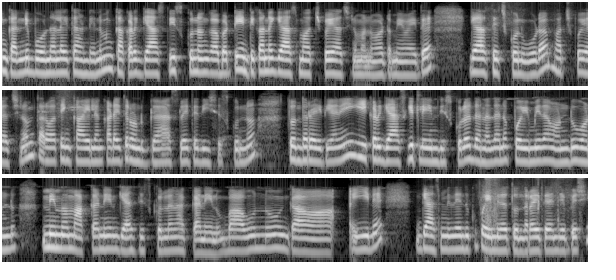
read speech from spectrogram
ఇంకా అన్ని బోనాలు అయితే వండినాం ఇంకా అక్కడ గ్యాస్ తీసుకున్నాం కాబట్టి ఇంటికన్నా గ్యాస్ మర్చిపోయి వచ్చినాం అనమాట మేమైతే. గ్యాస్ తెచ్చుకొని కూడా మర్చిపోయి వచ్చినాం. తర్వాత ఇంకా ఆయిలం కాడ అయితే రెండు గ్యాస్లు అయితే తీసేసుకున్నాం. తొందర అయితే అని ఇక్కడ గ్యాస్ గిట్లా ఏం తీసుకోలేదు దనదన పొయ్యి మీద వండు వండు. మేము మా అక్క నేను గ్యాస్ తీసుకోలేను అక్క నేను. బావును ఇంకా ఈయనే గ్యాస్ మీద ఎందుకు పొయ్యి మీద తొందర అవుతాయి అని చెప్పేసి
